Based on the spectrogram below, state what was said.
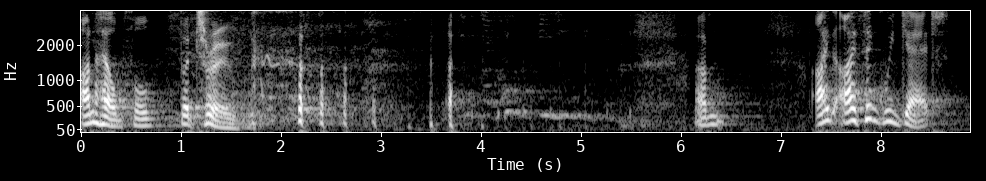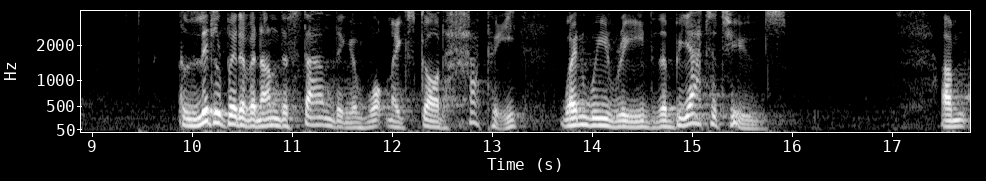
Unhelpful, but true. um, I, I think we get a little bit of an understanding of what makes God happy when we read the Beatitudes. Um,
